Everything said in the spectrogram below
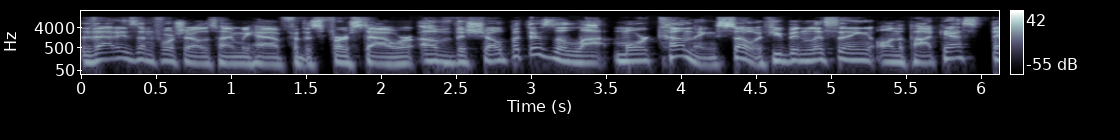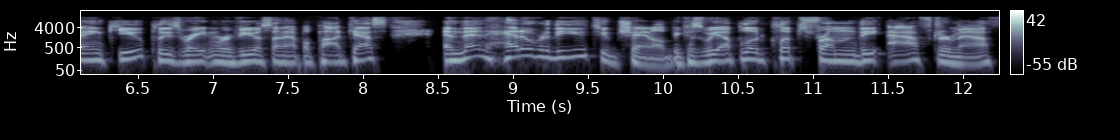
that is unfortunately all the time we have for this first hour of the show, but there's a lot more coming. So if you've been listening on the podcast, thank you. Please rate and review us on Apple Podcasts and then head over to the YouTube channel because we upload clips from the aftermath,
